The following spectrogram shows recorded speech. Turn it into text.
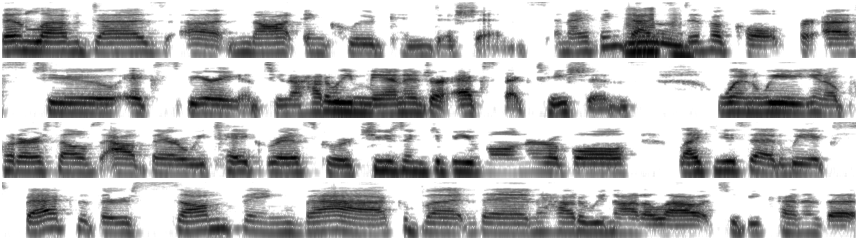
then love does uh, not include conditions. And I think that's mm. difficult for us to experience. You know, how do we manage our expectations when we, you know, put ourselves out there, we take risk, we're choosing to be vulnerable. Like you said, we expect that there's something back, but then how do we not allow it to be kind of the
